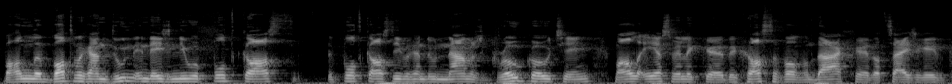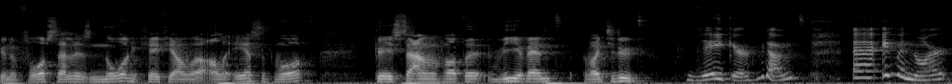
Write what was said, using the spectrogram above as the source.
behandelen wat we gaan doen in deze nieuwe podcast. De podcast die we gaan doen namens Grow Coaching. Maar allereerst wil ik uh, de gasten van vandaag dat zij zich even kunnen voorstellen. Dus Noor, ik geef jou allereerst het woord. Kun je samenvatten wie je bent, wat je doet? Zeker, bedankt. Uh, ik ben Noor.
